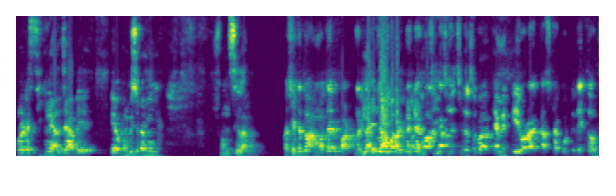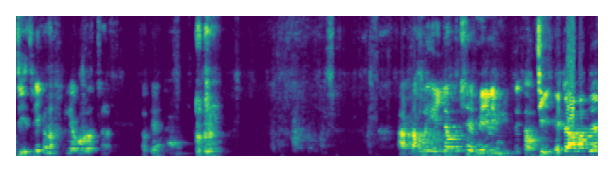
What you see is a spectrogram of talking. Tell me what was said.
কোনো একটা সিগন্যাল যাবে এরকম কিছুটা আমি শুনছিলাম আচ্ছা এটা তো আমাদের পার্টনার না, এটা আমাদের partner, হওয়ার কারণে জি, জি। যেহেতু বা এমএপি ওরা কাজটা করবে তাই তো জি, জি। এখানে ক্লিয়ার করা যাচ্ছে না ওকে আর তাহলে এইটা হচ্ছে মেল ইউনিট তাই তো? জি এটা আমাদের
